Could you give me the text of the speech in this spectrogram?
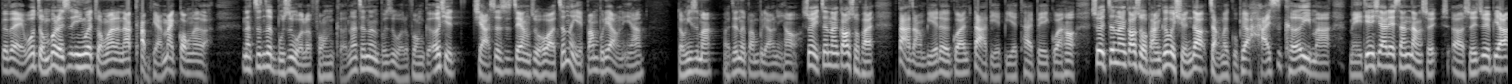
对不对？我总不能是因为转弯了那看不起卖供那个，那真的不是我的风格，那真的不是我的风格。而且假设是这样做的话，真的也帮不了你啊。懂意思吗？啊，真的帮不了你哈。所以震荡高手盘大涨别乐观，大跌别太悲观哈。所以震荡高手盘，各位选到涨的股票还是可以吗？每天下列三档随呃随追标。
